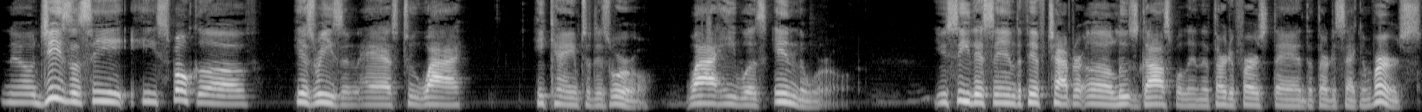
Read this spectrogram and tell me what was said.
Now, Jesus, he, he spoke of his reason as to why he came to this world, why he was in the world. You see this in the fifth chapter of Luke's gospel in the 31st and the 32nd verse,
